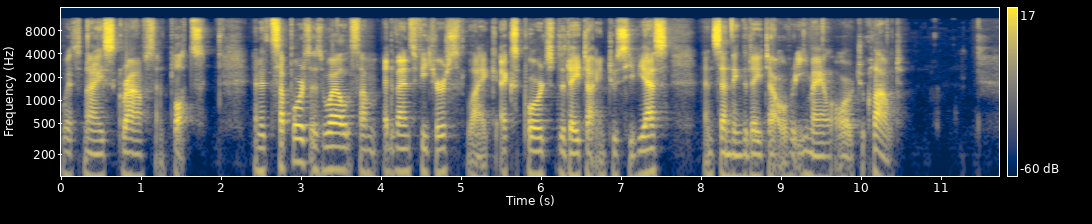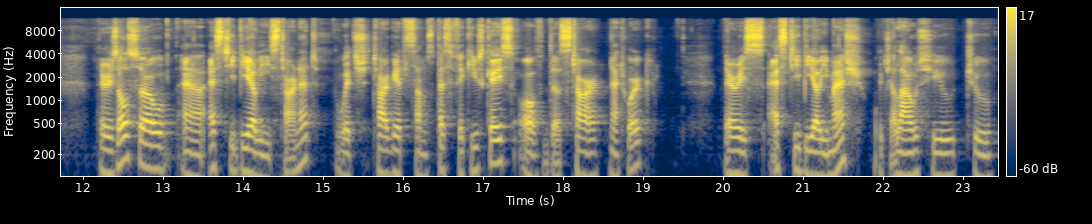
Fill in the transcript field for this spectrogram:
with nice graphs and plots. And it supports as well some advanced features like export the data into CVS and sending the data over email or to cloud. There is also uh, STBLE StarNet, which targets some specific use case of the star network. There is STBLE Mesh, which allows you to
